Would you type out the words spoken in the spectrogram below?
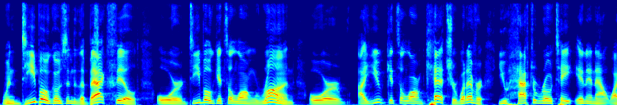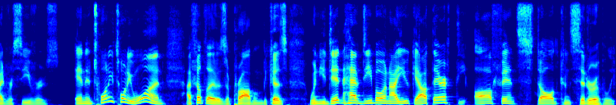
when Deebo goes into the backfield or Deebo gets a long run or Aiyuk gets a long catch or whatever, you have to rotate in and out wide receivers. And in 2021, I felt that it was a problem because when you didn't have Deebo and Aiyuk out there, the offense stalled considerably.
